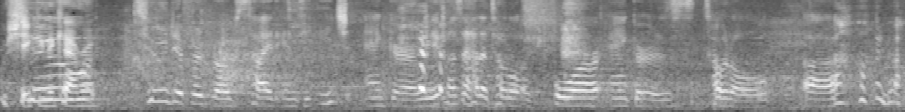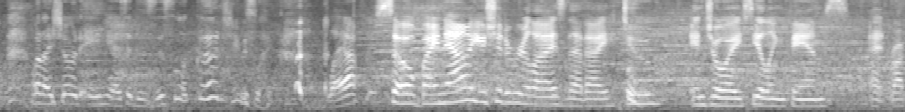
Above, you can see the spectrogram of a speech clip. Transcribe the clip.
I'm shaking the camera. Two different ropes tied into each anchor. We must have had a total of four anchors total. Uh, no. When I showed Amy, I said, "Does this look good?" She was like laughing. So by now you should have realized that I do enjoy ceiling fans at rock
